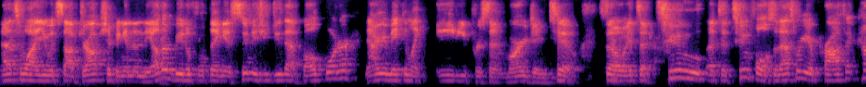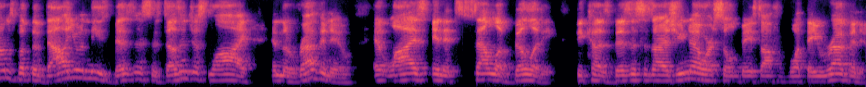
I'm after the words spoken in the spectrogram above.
That's why you would stop drop shipping. And then the other beautiful thing, as soon as you do that bulk order, now you're making like 80% margin too. So it's a two, it's a twofold. So that's where your profit comes. But the value in these businesses doesn't just lie in the revenue, it lies in its sellability because businesses, as you know, are sold based off of what they revenue,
